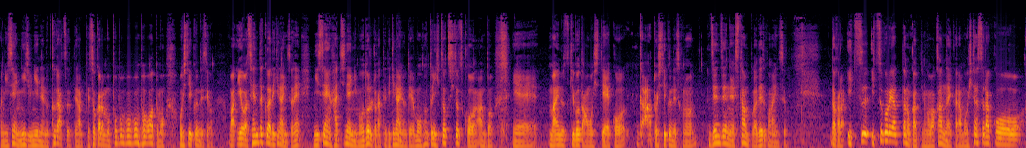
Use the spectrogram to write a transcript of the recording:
2022年の9月ってなって、そこからもうポポポポポポってもう押していくんですよ。まあ、要は選択ができないんですよね。2008年に戻るとかってできないので、もう本当に一つ一つこう、あの、えー、前の月ボタンを押して、こう、ガーッとしていくんですけど、全然ね、スタンプが出てこないんですよ。だから、いつ、いつ頃やったのかっていうのがわかんないから、もうひたすらこう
